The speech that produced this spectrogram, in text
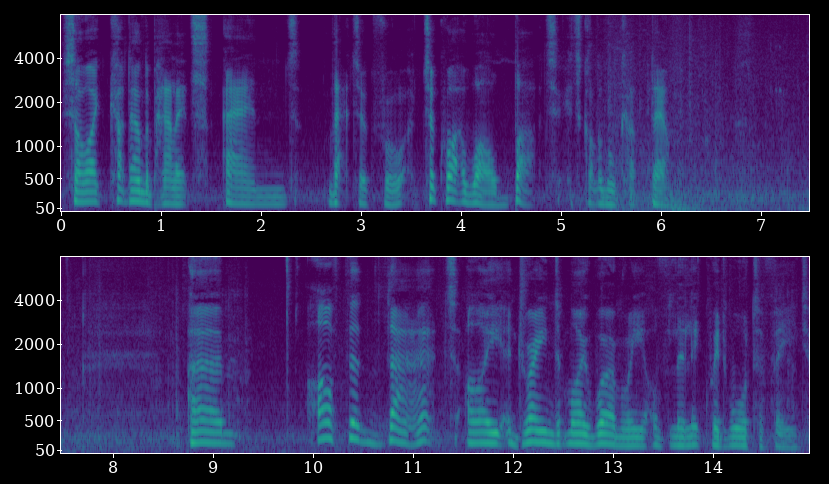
So I cut down the pallets and that took for took quite a while, but it's got them all cut down. Um, after that, I drained my wormery of the liquid water feed,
